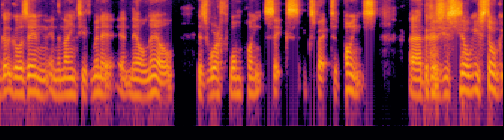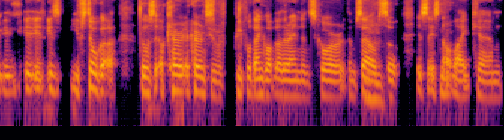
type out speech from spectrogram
goes in in the 90th minute at nil nil is worth 1.6 expected points. Uh, because you still you still it, you've still got those occurrences where people then go up the other end and score themselves. Mm. So it's it's not like um,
